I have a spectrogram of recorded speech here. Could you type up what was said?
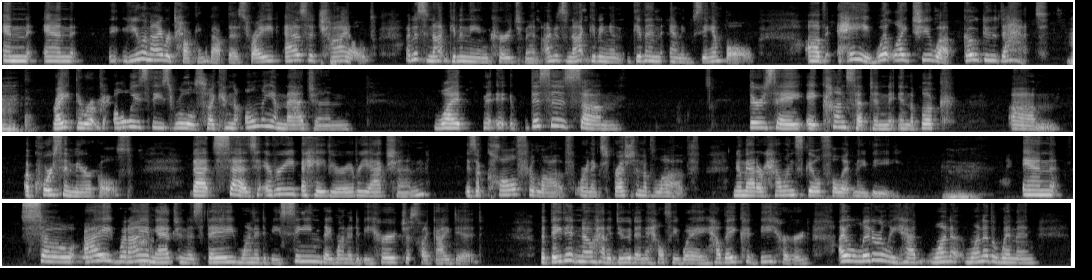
And and you and I were talking about this, right? As a child, I was not given the encouragement. I was not giving an, given an example of, hey, what lights you up? Go do that. Mm. Right? There were always these rules. So I can only imagine what it, this is um, there's a, a concept in, in the book, um, A Course in Miracles, that says every behavior, every action is a call for love or an expression of love, no matter how unskillful it may be. Mm. And so I what I imagine is they wanted to be seen, they wanted to be heard just like I did but they didn't know how to do it in a healthy way, how they could be heard. I literally had one one of the women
